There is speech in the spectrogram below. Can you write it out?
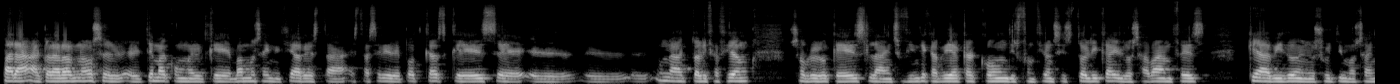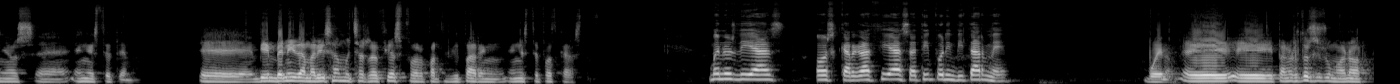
para aclararnos el, tema con el que vamos a iniciar esta, esta serie de podcasts, que es eh, una actualización sobre lo que es la insuficiencia cardíaca con disfunción sistólica y los avances que ha habido en los últimos años eh, en este tema. Bienvenida, Marisa. Muchas gracias por participar en este podcast. Buenos días, Oscar. Gracias a ti por invitarme. Bueno, para nosotros es un honor.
